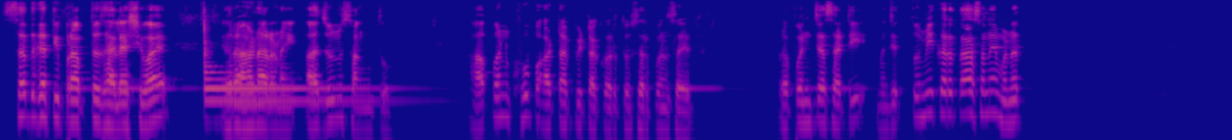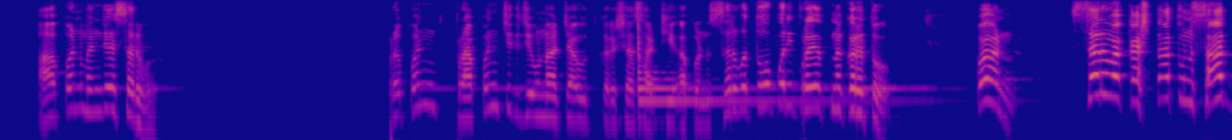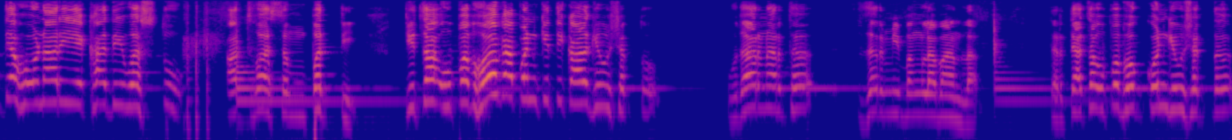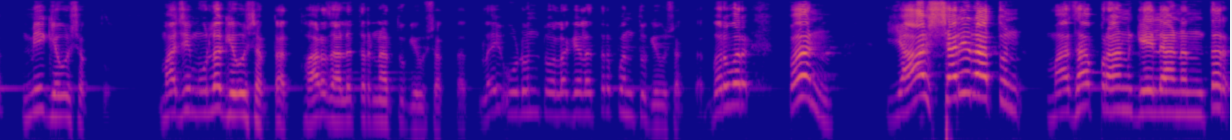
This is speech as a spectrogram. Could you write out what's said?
सद्गती प्राप्त झाल्याशिवाय राहणार नाही. अजून सांगतो आपण खूप आटापिटा करतो सरपंच साहेब. प्रपंचासाठी म्हणजे तुम्ही करता असं नाही म्हणत. आपण म्हणजे सर्व. प्रपंच प्रापंचिक जीवनाच्या उत्कर्षासाठी आपण सर्वतोपरी प्रयत्न करतो. पण सर्व कष्टातून साध्य होणारी एखादी वस्तू अथवा संपत्ती तिचा उपभोग आपण किती काळ घेऊ शकतो? उदाहरणार्थ जर मी बंगला बांधला तर त्याचा उपभोग कोण घेऊ शकतं? मी घेऊ शकतो. माझी मुलं घेऊ शकतात. फार झालं तर नातू घेऊ शकतात. लई उडून टोला गेला तर पण तू घेऊ शकतात. बरोबर? पण या शरीरातून माझा प्राण गेल्यानंतर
